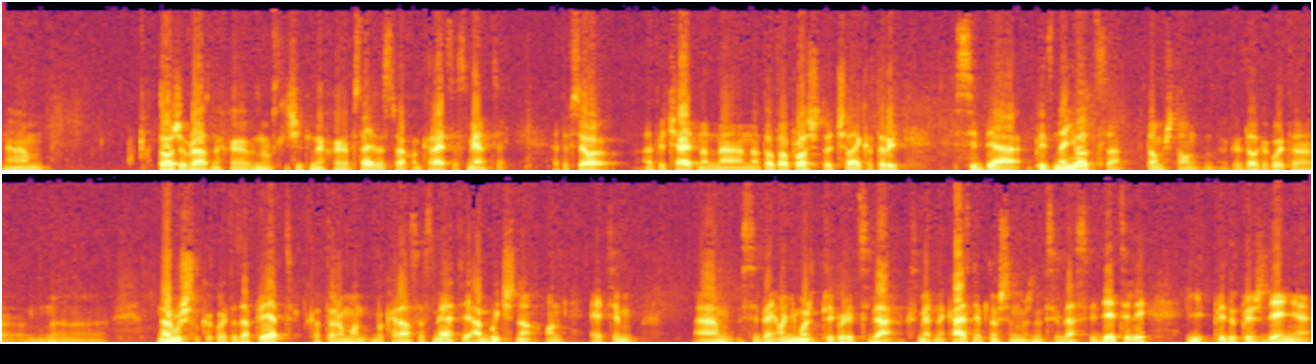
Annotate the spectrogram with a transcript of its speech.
эм, тоже в разных э, ну, исключительных обстоятельствах он карается смерти. Это все отвечает на, на, на тот вопрос, что человек, который себя признается в том, что он сделал какой-то, э, нарушил какой-то запрет, которым он покарался смерти, обычно он этим эм, себя, он не может приговорить себя к смертной казни, потому что нужны всегда свидетели и предупреждение.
